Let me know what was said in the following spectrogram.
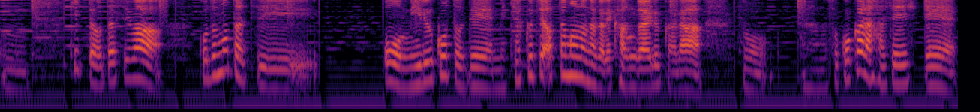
うん、きっと私は子供たちを見ることでめちゃくちゃ頭の中で考えるからそうそこから派生して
